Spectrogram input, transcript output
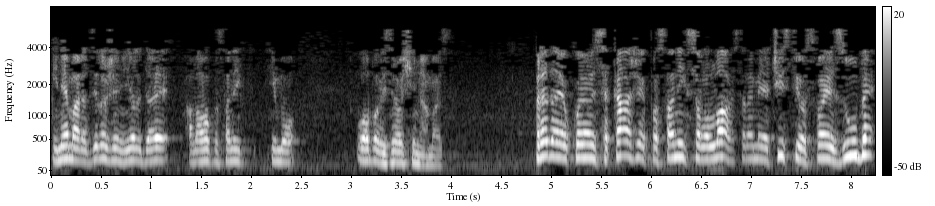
I nema razilaženja, je li da je Allah poslanik imao u obavezni noćni namaz. Predaje u kojoj se kaže, poslanik sallallahu sallam je čistio svoje zube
